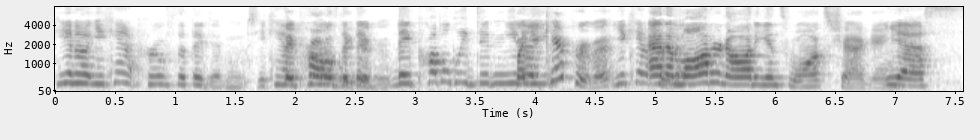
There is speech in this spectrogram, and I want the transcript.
you know, you can't prove that they didn't. You can't. They prove probably that they, didn't. They probably didn't. You but know, you can't prove it you can't and prove a it. modern audience wants shagging Yes,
